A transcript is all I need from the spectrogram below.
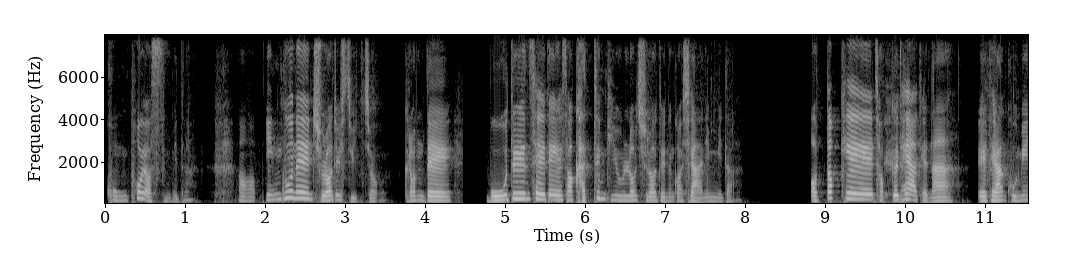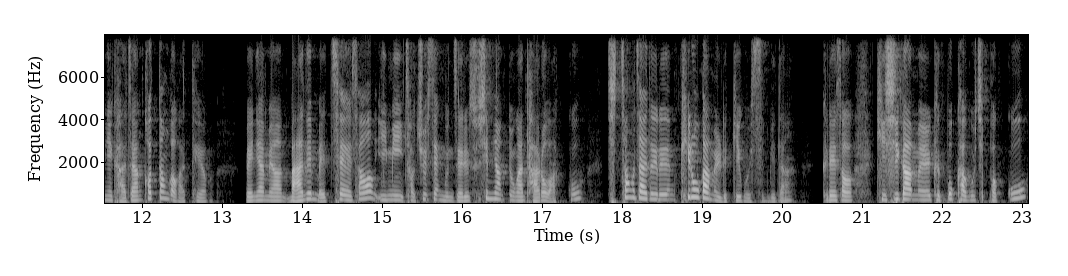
공포였습니다. 어, 인구는 줄어들 수 있죠. 그런데 모든 세대에서 같은 비율로 줄어드는 것이 아닙니다. 어떻게 접근해야 되나에 대한 고민이 가장 컸던 것 같아요. 왜냐하면 많은 매체에서 이미 저출생 문제를 수십 년 동안 다뤄왔고 시청자들은 피로감을 느끼고 있습니다. 그래서 기시감을 극복하고 싶었고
